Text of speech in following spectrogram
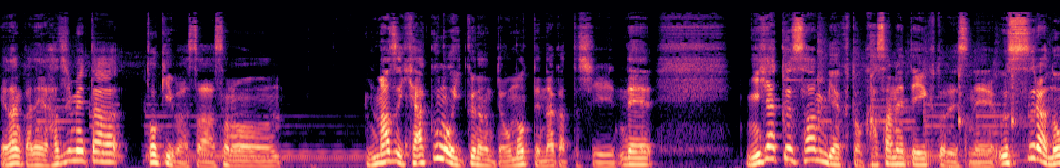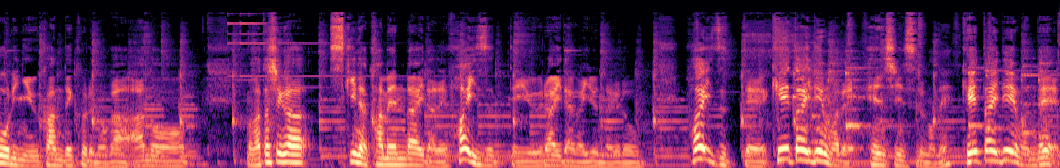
いや、なんかね、始めた時はさ、その、まず100も行くなんて思ってなかったし、で、200、300と重ねていくとですね、うっすら脳裏に浮かんでくるのが、あの、ま、私が好きな仮面ライダーで、ファイズっていうライダーがいるんだけど、ファイズって携帯電話で返信するのね。携帯電話で、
